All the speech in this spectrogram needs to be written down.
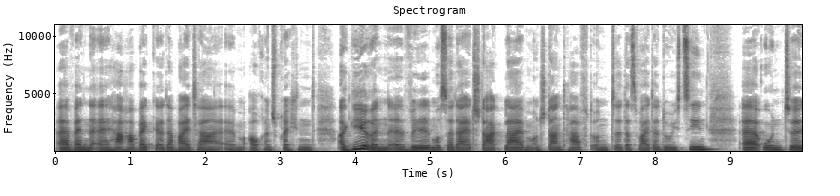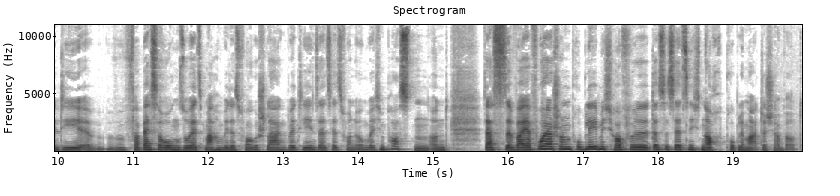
wenn Herr Habeck da weiter ähm, auch entsprechend agieren will, muss er da jetzt stark bleiben und standhaft und äh, das weiter durchziehen äh, und äh, die äh, Verbesserungen so jetzt machen, wie das vorgeschlagen wird, jenseits jetzt von irgendwelchen Posten. Und das war ja vorher schon ein Problem. Ich hoffe, dass es jetzt nicht noch problematischer wird.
